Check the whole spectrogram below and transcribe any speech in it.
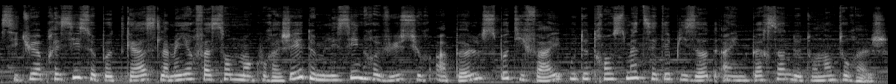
Si tu apprécies ce podcast, la meilleure façon de m'encourager est de me laisser une revue sur Apple, Spotify ou de transmettre cet épisode à une personne de ton entourage.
